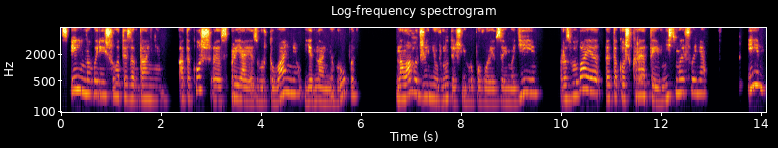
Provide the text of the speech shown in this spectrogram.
спільно вирішувати завдання, а також е, сприяє згуртуванню, єднанню групи, налагодженню внутрішньогрупової взаємодії, розвиває е, також креативність мислення і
